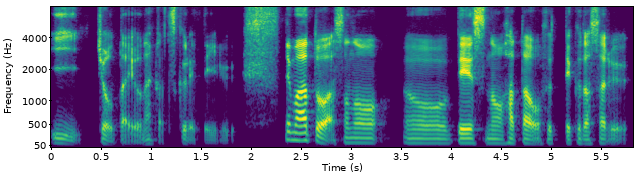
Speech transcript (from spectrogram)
いい状態をなんか作れている。でも、あとはそのベースの旗を振ってくださる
